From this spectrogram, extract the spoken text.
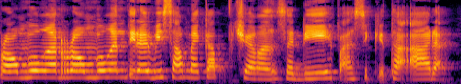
Rombongan-rombongan tidak bisa makeup, jangan sedih, pasti kita ada.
